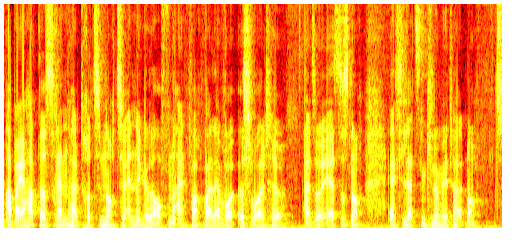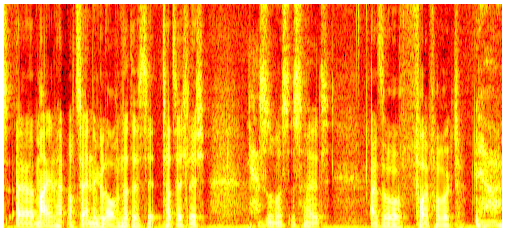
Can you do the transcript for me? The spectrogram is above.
Aber er hat das Rennen halt trotzdem noch zu Ende gelaufen, einfach weil er wo- es wollte. Also, er ist es noch, er ist die letzten Kilometer halt noch, äh, Meilen halt noch zu Ende gelaufen, tats- tatsächlich. Ja, sowas ist halt. Also voll verrückt. Ja,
